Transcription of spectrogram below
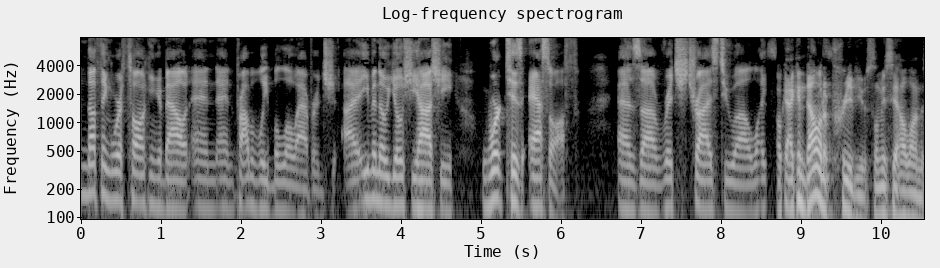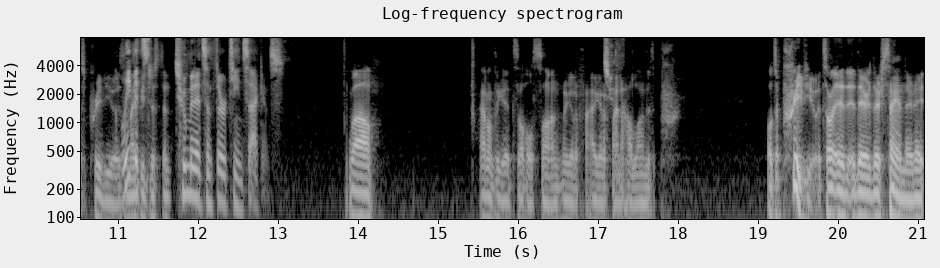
nothing worth talking about and, and probably below average, uh, even though Yoshihashi worked his ass off. As uh, Rich tries to uh, like Okay, I can download a preview, so let me see how long this preview is. It believe might be just an. two minutes and 13 seconds. Well, I don't think it's the whole song. We gotta, fi- I gotta find out how long this. Pre- well, it's a preview. It's it, they're they're saying they're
